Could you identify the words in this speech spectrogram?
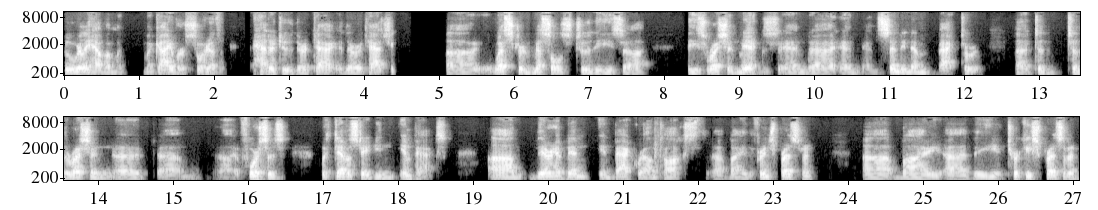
who really have a MacGyver sort of attitude. They're atta- they're attaching uh, Western missiles to these uh, these Russian MiGs and uh, and and sending them back to uh, to to the Russian uh, um, uh, forces with devastating impacts. Um, there have been in background talks by the French president, by the Turkish president.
